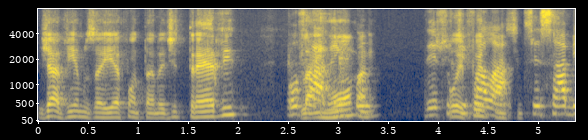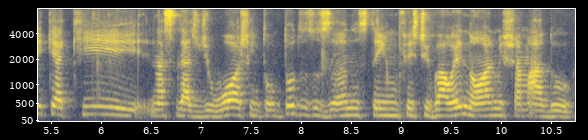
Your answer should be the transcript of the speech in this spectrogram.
já vimos aí a Fontana de Treve, Ô, lá Fábio, em Roma. Deixa eu Oi, te falar. Você sabe que aqui na cidade de Washington, todos os anos tem um festival enorme chamado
